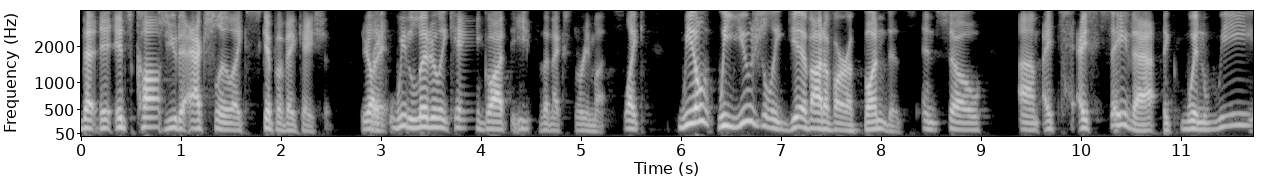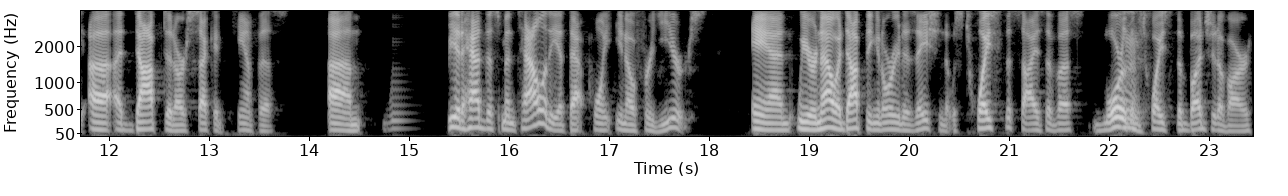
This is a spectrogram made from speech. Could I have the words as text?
that it's caused you to actually like skip a vacation. You're right. like, we literally can't go out to eat for the next three months. Like we don't, we usually give out of our abundance. And so um, I, t- I say that like when we uh, adopted our second campus, um, we had had this mentality at that point, you know, for years. And we are now adopting an organization that was twice the size of us, more mm. than twice the budget of ours.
